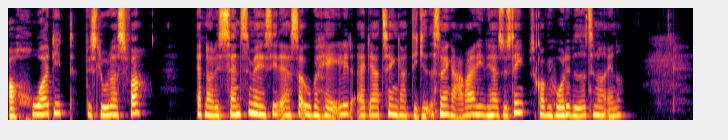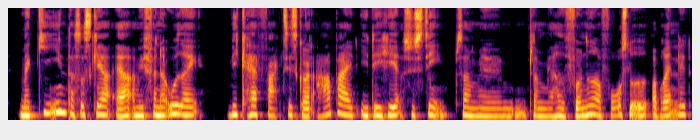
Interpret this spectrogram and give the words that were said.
og hurtigt beslutter os for, at når det sansemæssigt er så ubehageligt, at jeg tænker, de gider simpelthen ikke arbejde i det her system, så går vi hurtigt videre til noget andet. Magien, der så sker, er, at vi finder ud af, vi kan faktisk godt arbejde i det her system, som, øh, som jeg havde fundet og foreslået oprindeligt,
